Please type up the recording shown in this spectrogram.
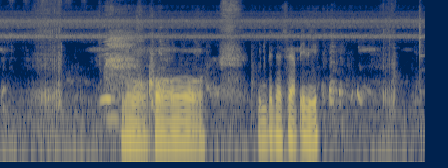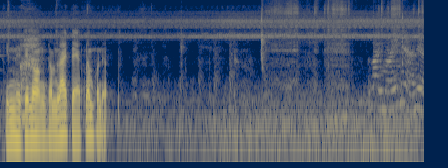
สิบโอ้โหกินเป็นแต่แซ่บอีหลี กินให้พี่น้องทำลายแตกน้ำคนเนี่ยไล่ไหมแม่เนี่ย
